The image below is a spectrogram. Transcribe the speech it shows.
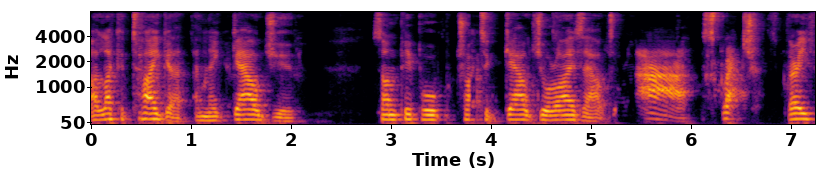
are like a tiger and they gouge you. Some people try to gouge your eyes out. Ah, scratch. Very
